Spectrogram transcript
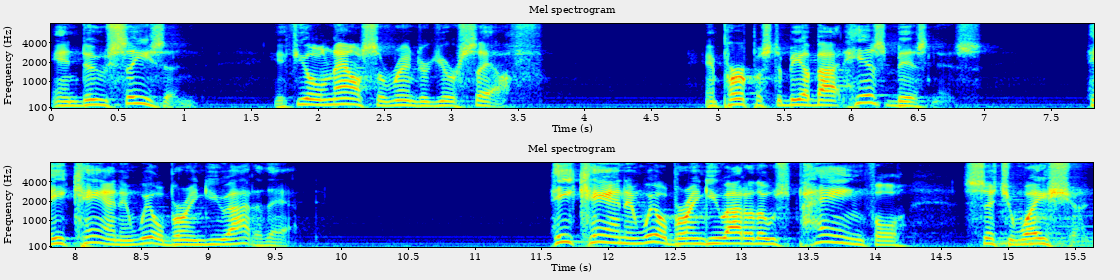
and due season, if you'll now surrender yourself and purpose to be about His business, He can and will bring you out of that. He can and will bring you out of those painful situations.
